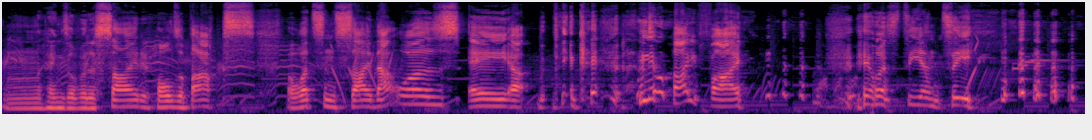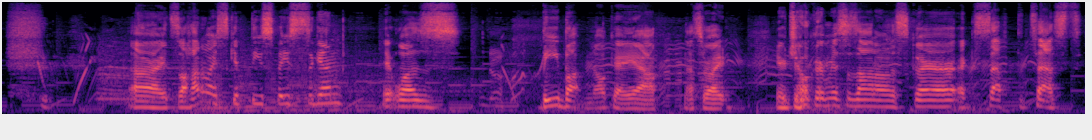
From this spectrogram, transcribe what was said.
Mm, hangs over the side, it holds a box. But what's inside? That was a uh, new hi-fi. it was TNT. Alright, so how do I skip these spaces again? It was B button. Okay, yeah, that's right. Your Joker misses out on a square, accept the test.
